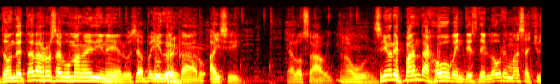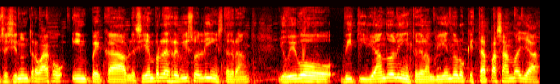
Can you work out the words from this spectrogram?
Donde está la Rosa Guzmán hay dinero. Ese apellido es caro. Ahí sí. Ya lo saben. Ah, bueno. Señores, Banda Joven desde Lawrence, Massachusetts, haciendo un trabajo impecable. Siempre les reviso el Instagram. Yo vivo vitillando el Instagram, viendo lo que está pasando allá.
